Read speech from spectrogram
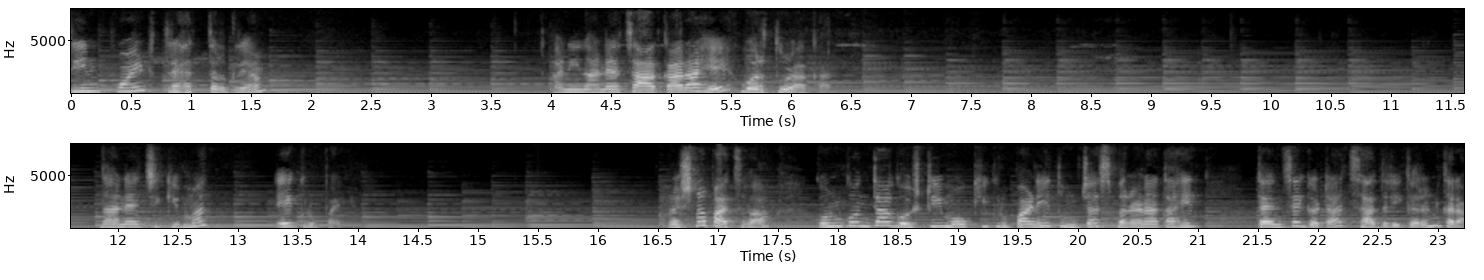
तीन पॉइंट त्र्याहत्तर ग्रॅम. आणि नाण्याचा आकार आहे वर्तुळाकार. नाण्याची किंमत एक रुपये. प्रश्न पाचवा कोणकोणत्या गोष्टी मौखिक रूपाने तुमच्या स्मरणात आहेत? त्यांचे गटात सादरीकरण करा.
